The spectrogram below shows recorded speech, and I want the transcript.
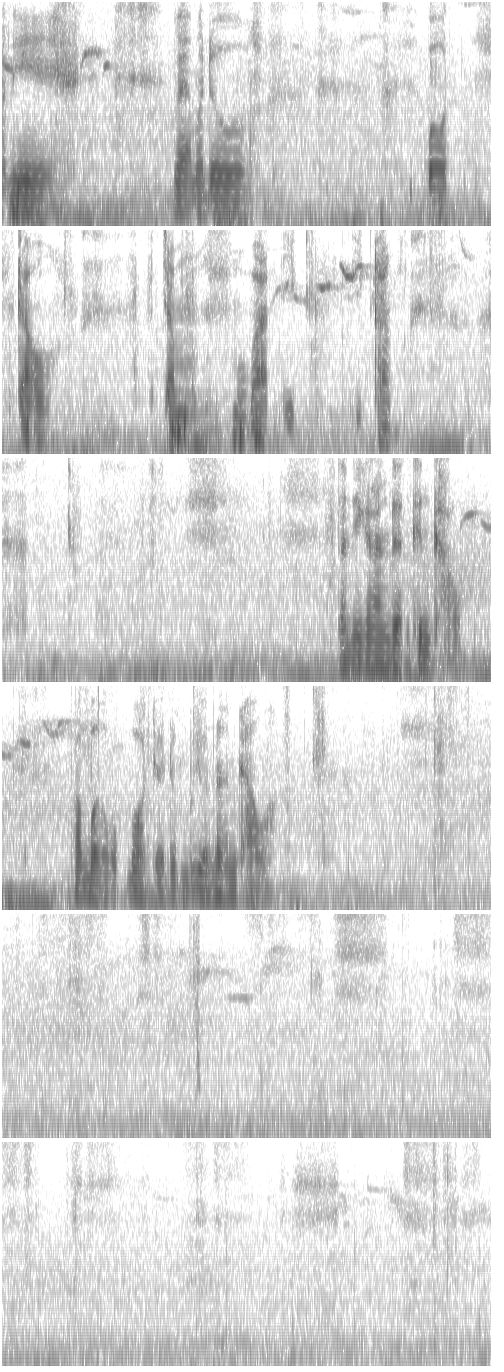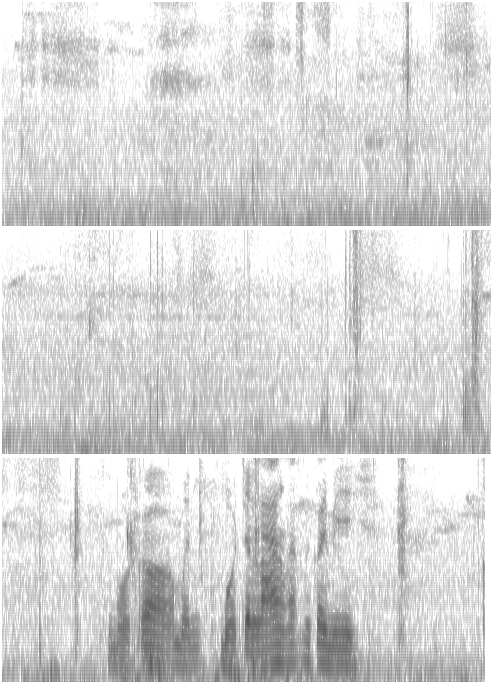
วันนี้แวะมาดูโบสถ์เก่าประจำหมู่บ้านอีกอีกครั้ง ตอนนี้กำลังเดินขึ้นเขา เพราะโบสถ์โบสถ์อยู่อยู่เนินเขา โบสถ์ก็เหมือนโบสถ์จะล้างแล้วไม่ค่อยมี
